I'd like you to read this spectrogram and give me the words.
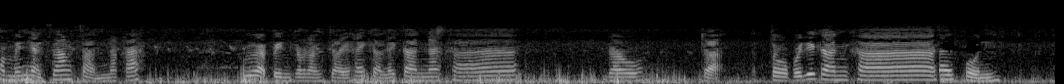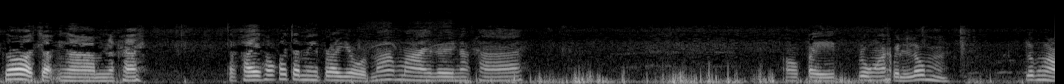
คอมเมนต์อย่างสร้างสรรค์นะคะ เพื่อเป็นกำลังใจให้กันและกันนะคะ เราจะโตไปด้วยกันค่ะได้ฝนก็จะงามนะคะตะไคร้เขาก็จะมีประโยชน์มากมายเลยนะคะ เอาไปปรุงเป็นล่มร่มเงา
